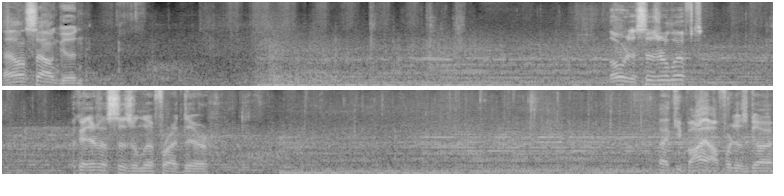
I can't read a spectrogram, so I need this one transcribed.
That don't sound good. Lower the scissor lift. Okay, there's a scissor lift right there. Gotta keep an eye out for this guy.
